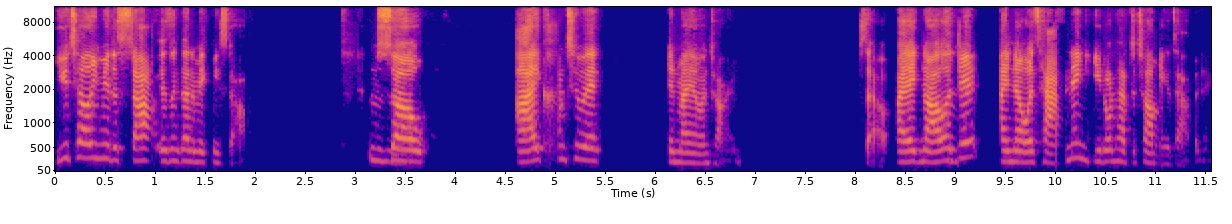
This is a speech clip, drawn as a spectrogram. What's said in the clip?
You telling me to stop isn't going to make me stop. Mm-hmm. So I come to it in my own time. So I acknowledge it. I know it's happening. You don't have to tell me it's happening.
